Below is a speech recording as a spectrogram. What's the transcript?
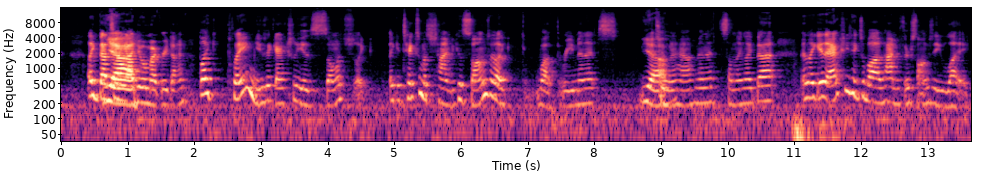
like that's Yeah. something I do in my free time. But like playing music actually is so much like like it takes so much time because songs are like th- what three minutes, Yeah. and a half minutes, something like that. And like it actually takes a lot of time if there's songs that you like.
